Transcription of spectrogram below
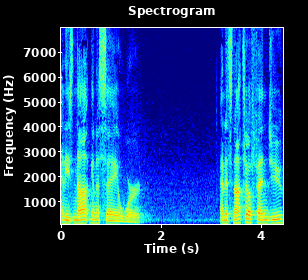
and he's not going to say a word. And it's not to offend you,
